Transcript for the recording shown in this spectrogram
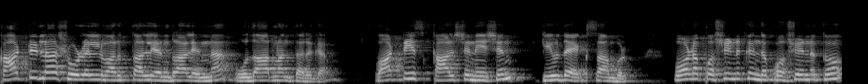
காற்றில்லா சூழலில் வறுத்தல் என்றால் என்ன? உதாரணம் தருக. What is calcination give the example போன கொஸ்டினுக்கும் இந்த கொஸ்டினுக்கும்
